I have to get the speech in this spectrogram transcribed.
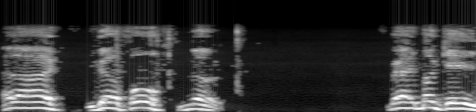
Hello, you got a fall? No. Red monkey.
